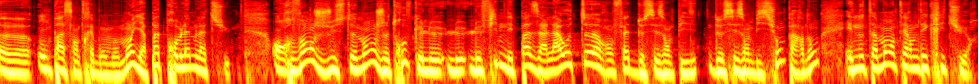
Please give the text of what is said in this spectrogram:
on un très bon moment. Il n'y a pas de problème là-dessus. En revanche, justement, je trouve que le, film n'est pas à la hauteur en fait de ses, ambitions, pardon, et notamment en termes d'écriture,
